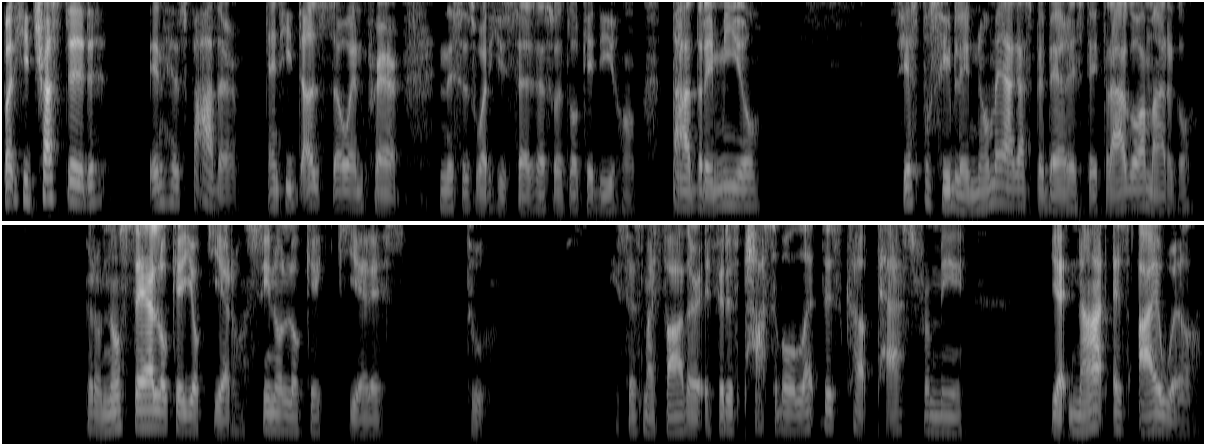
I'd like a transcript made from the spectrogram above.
but he trusted in his Father, and he does so in prayer. And this is what he says. Eso es lo que dijo. Padre mío, si es posible, no me hagas beber este trago amargo, pero no sea lo que yo quiero, sino lo que quieres tú. He says, My Father, if it is possible, let this cup pass from me. Yet not as I will,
